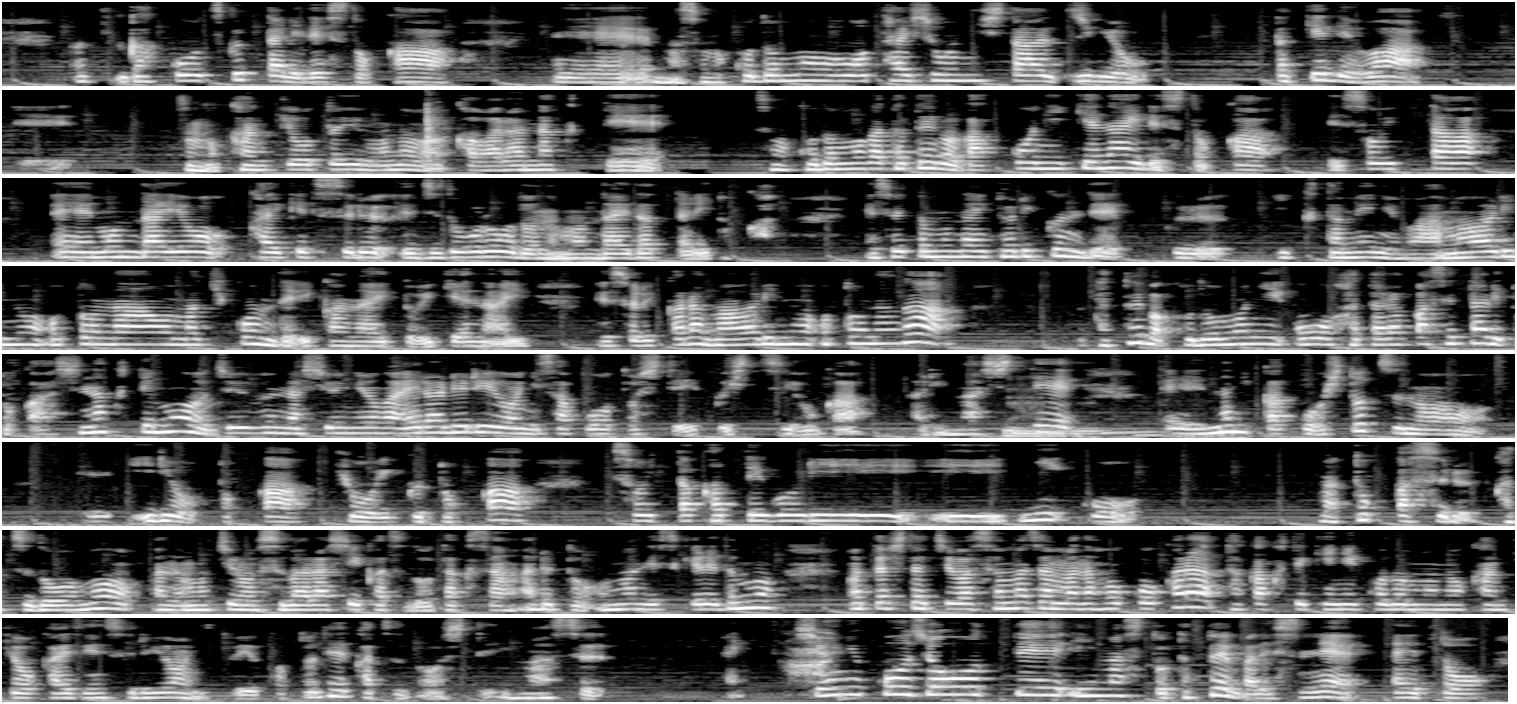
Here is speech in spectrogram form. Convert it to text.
学校を作ったりですとか、えーまあ、その子供を対象にした授業だけでは、えー、その環境というものは変わらなくて、その子供が例えば学校に行けないですとか、えそういった、え問題を解決する児童労働の問題だったりとかえ、そういった問題に取り組んでくる、いくためには、周りの大人を巻き込んでいかないといけないえ。それから周りの大人が、例えば子供にを働かせたりとかしなくても十分な収入が得られるようにサポートしていく必要がありまして、えー、何かこう一つの医療とか教育とか、そういったカテゴリーにこう、まあ、特化する活動も、あの、もちろん素晴らしい活動たくさんあると思うんですけれども、私たちは様々な方向から多角的に子供の環境を改善するようにということで活動しています。はい、収入向上って言いますと、例えばですね、えっ、ー、と、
